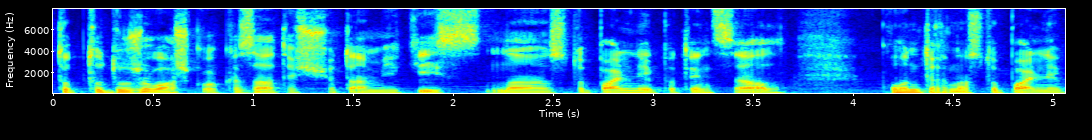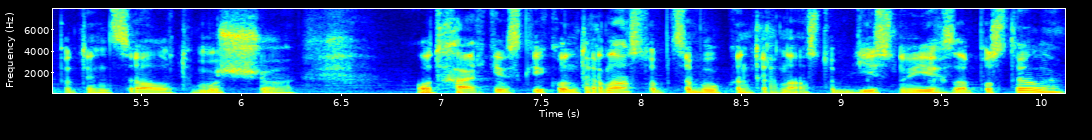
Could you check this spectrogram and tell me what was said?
Тобто дуже важко казати, що там якийсь наступальний потенціал, контрнаступальний потенціал, тому що от харківський контрнаступ це був контрнаступ. Дійсно, їх запустили,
